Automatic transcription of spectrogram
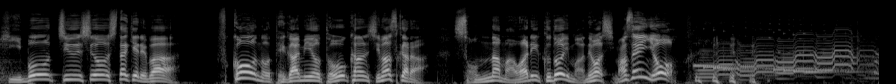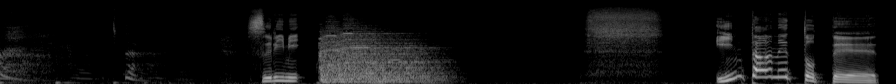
誹謗中傷したければ不幸の手紙を投函しますからそんな回りくどい真似はしませんよ。すり身。インターネットって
